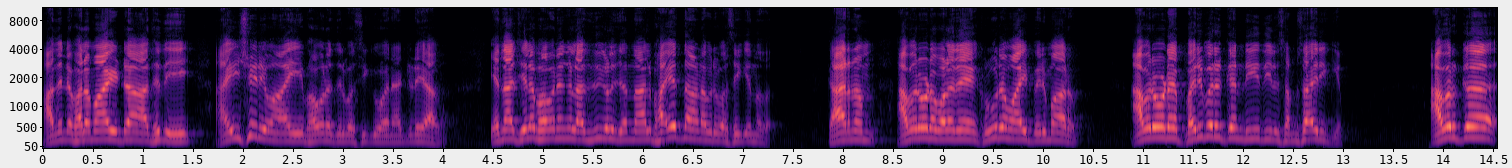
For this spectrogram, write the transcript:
അതിന്റെ ഫലമായിട്ട് ആ അതിഥി ഐശ്വര്യമായി ഭവനത്തിൽ വസിക്കുവാനായിട്ടിടയാകും എന്നാൽ ചില ഭവനങ്ങളിൽ അതിഥികൾ ചെന്നാൽ ഭയത്താണ് അവർ വസിക്കുന്നത്. കാരണം അവരോട് വളരെ ക്രൂരമായി പെരുമാറും. അവരോട് പരിപരുക്കൻ രീതിയിൽ സംസാരിക്കും. അവർക്ക്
